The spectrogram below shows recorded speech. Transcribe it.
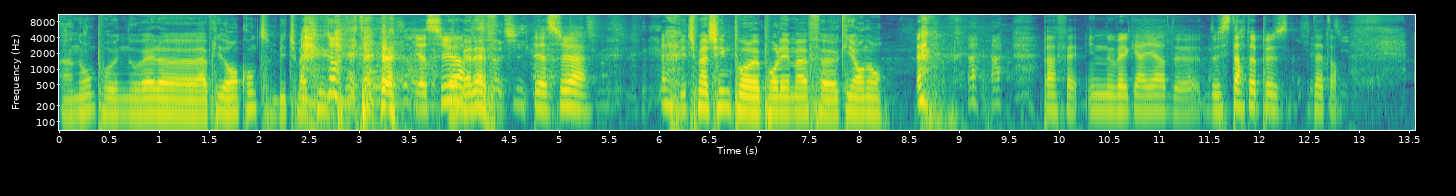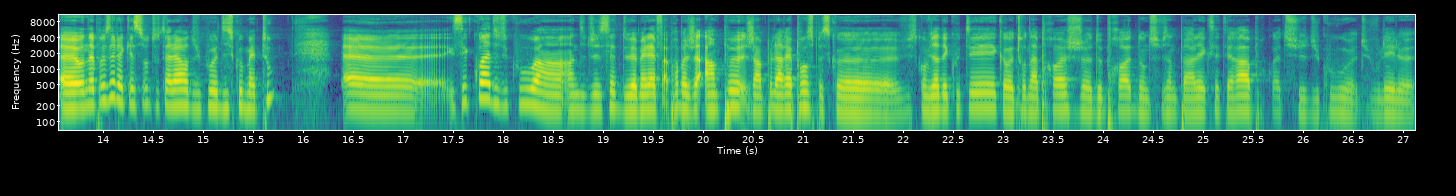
Un nom pour une nouvelle euh, appli de rencontre? Beach matching Bien sûr, MLF bien sûr. Beach matching pour, pour les meufs euh, qui en ont. Parfait, une nouvelle carrière de, de start-upeuse qui t'attend. Euh, on a posé la question tout à l'heure du coup au Disco Matou. Euh, c'est quoi du coup un, DJ set de MLF Après, j'ai un peu, un peu la réponse parce que vu ce qu'on vient d'écouter, ton approche de prod dont tu viens de parler, etc. Pourquoi tu du coup tu voulais le,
